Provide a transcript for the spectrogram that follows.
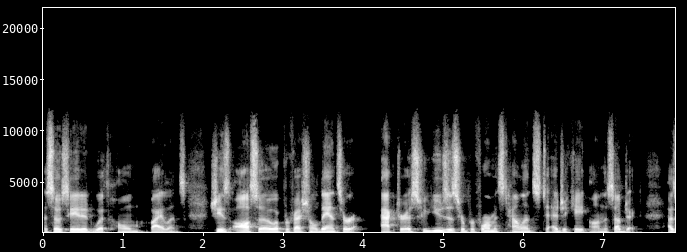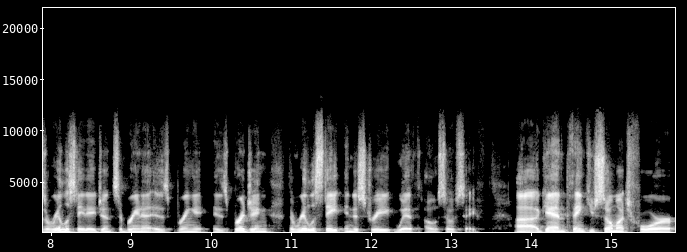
associated with home violence. She is also a professional dancer actress who uses her performance talents to educate on the subject. As a real estate agent, Sabrina is bringing is bridging the real estate industry with Oh So Safe. Uh, again, thank you so much for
